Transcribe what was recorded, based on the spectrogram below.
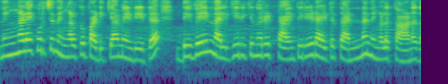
നിങ്ങളെക്കുറിച്ച് നിങ്ങൾക്ക് പഠിക്കാൻ വേണ്ടിയിട്ട് ഡിവൈൻ നൽകിയിരിക്കുന്ന ഒരു ടൈം പീരീഡ് ആയിട്ട് തന്നെ നിങ്ങൾ കാണുക.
